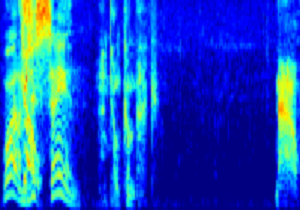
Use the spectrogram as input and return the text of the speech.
What? I'm just saying. Don't come back. Now.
